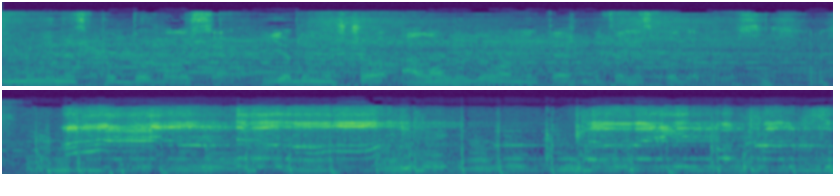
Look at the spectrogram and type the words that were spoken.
і мені не сподобалося. Я думаю, що Алену Делону теж би це не сподобалося. Говорит по-французски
